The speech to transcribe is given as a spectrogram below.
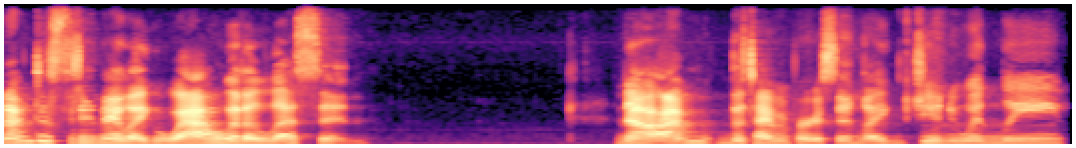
And I'm just sitting there like, wow, what a lesson. Now, I'm the type of person, like, genuinely,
